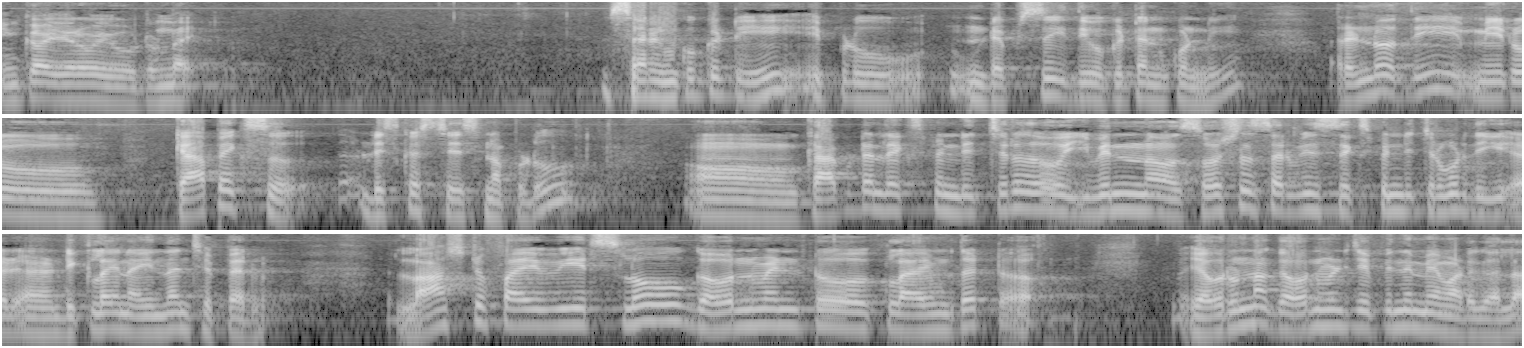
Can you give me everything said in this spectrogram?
ఇంకా ఇరవై ఒకటి ఉన్నాయి. సార్ ఇంకొకటి ఇప్పుడు డెప్స్ ఇది ఒకటి అనుకోండి. రెండోది మీరు క్యాపెక్స్ డిస్కస్ చేసినప్పుడు capital expenditure even social service expenditure కూడా డిక్లైన్ అయిందని చెప్పారు. లాస్ట్ ఫైవ్ ఇయర్స్లో గవర్నమెంట్ క్లైమ్ దట్ uh, ఎవరున్నా గవర్నమెంట్ చెప్పింది మేము అడగాల?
